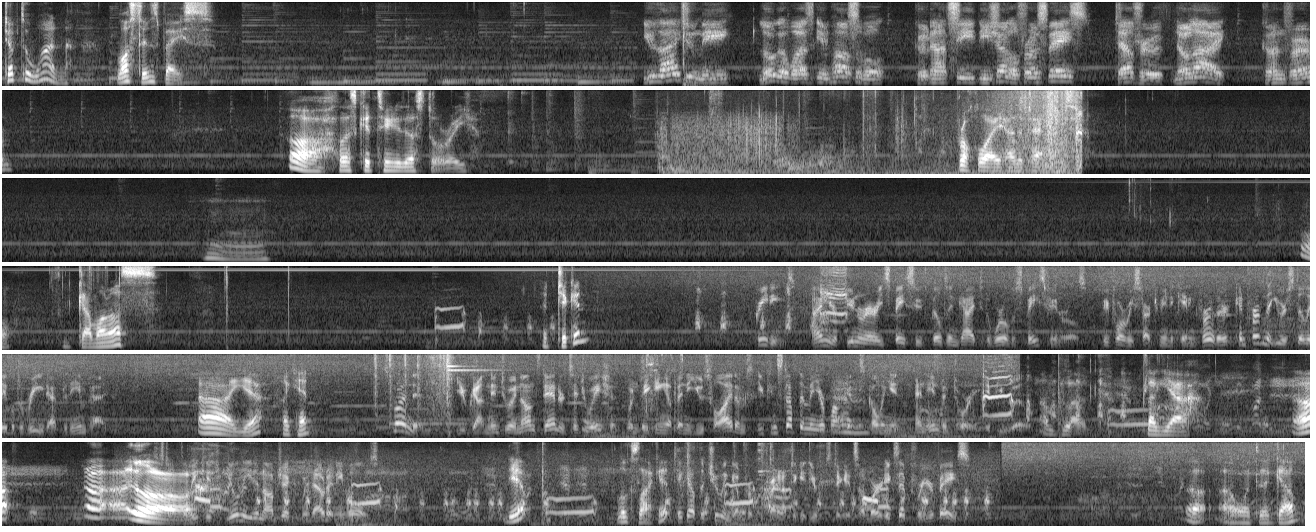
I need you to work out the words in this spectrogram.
Chapter 1 Lost in Space. You lied to me. Logo was impossible. Could not see the shuttle from space. Tell truth, no lie. Confirm? Oh, let's continue the story. Brockway has attacked. Hmm. Gum on us. A chicken? Greetings. I'm your funerary spacesuit's built-in guide to the world of space funerals. Before we start communicating further, confirm that you are still able to read after the impact. Uh, yeah, I can. Splendid. You've gotten into a non-standard situation. When picking up any useful items, you can stuff them in your pockets, calling it an inventory, if you will. Unplug. Plug yeah. Ah. Ah, For oh. leakage, you'll need an object without any holes. Yep. Looks like it. Take out the chewing gum from try not to get your stick it somewhere except for your face. Uh, I want the gum.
